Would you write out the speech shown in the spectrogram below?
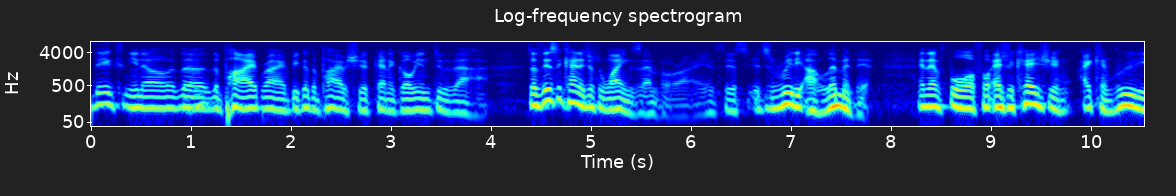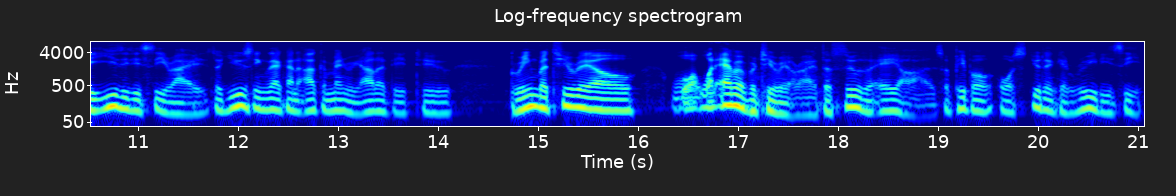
dig, you know, the mm-hmm. the pipe, right? Because the pipe should kind of go into that. So this is kind of just one example, right? It's it's, it's really unlimited. And then for for education, I can really easily see, right? So using that kind of augmented reality to bring material, wha- whatever material, right, so through the AR, so people or student can really see,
